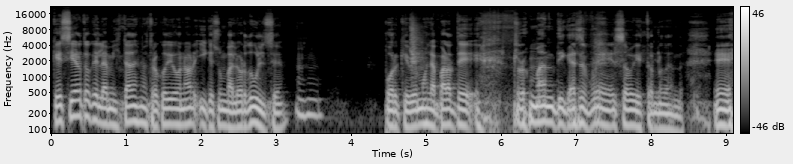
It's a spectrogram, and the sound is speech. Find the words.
que es cierto que la amistad es nuestro código de honor y que es un valor dulce, Ujú. Porque vemos la parte romántica, se fue Zoe estornudando. Eh,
